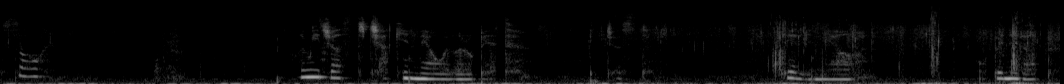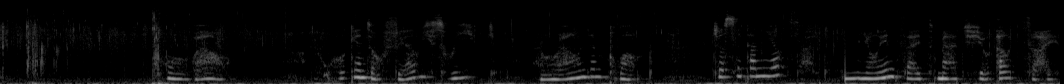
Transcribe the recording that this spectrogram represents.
so let me just check in there a little bit. Just get in there. Open it up. Oh wow. The organs are very sweet and round and plump. Just like on the outside. Your insides match your outsides.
